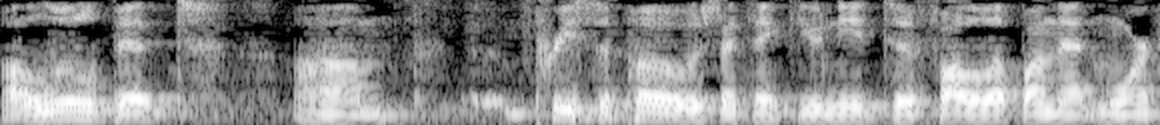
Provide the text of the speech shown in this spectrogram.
a little bit um, presupposed. I think you need to follow up on that more.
